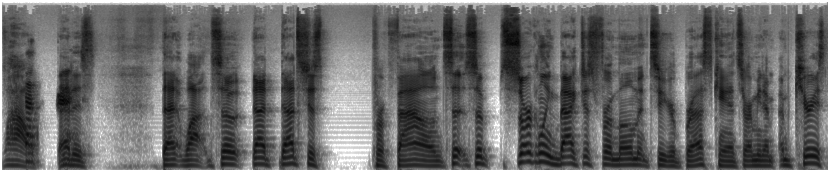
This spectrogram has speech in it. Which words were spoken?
Wow, that is that. Wow. So that that's just profound. So, so circling back just for a moment to your breast cancer, I mean, I'm, I'm curious,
